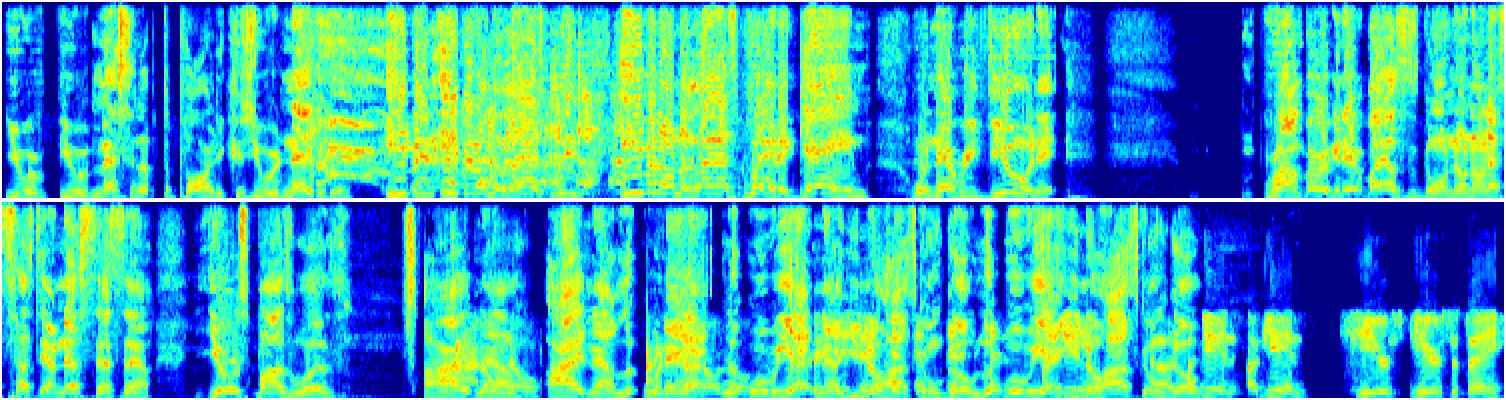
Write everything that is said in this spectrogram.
you were you were messing up the party because you were negative. even even on the last play, even on the last play of the game when they're reviewing it, Romberg and everybody else is going, no, no, that's touchdown, that's touchdown. Your response was. All right now, know. all right now. Look where they at. Look where we at now. You know how it's gonna go. Look where we at. You know how it's gonna go. Again, again, here's here's the thing.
